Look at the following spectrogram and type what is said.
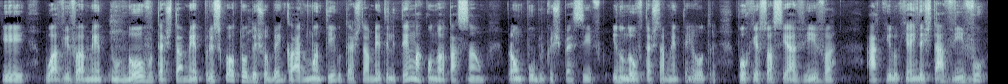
que o avivamento no Novo Testamento, por isso que o autor deixou bem claro, no Antigo Testamento ele tem uma conotação para um público específico e no Novo Testamento tem outra, porque só se aviva aquilo que ainda está vivo,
